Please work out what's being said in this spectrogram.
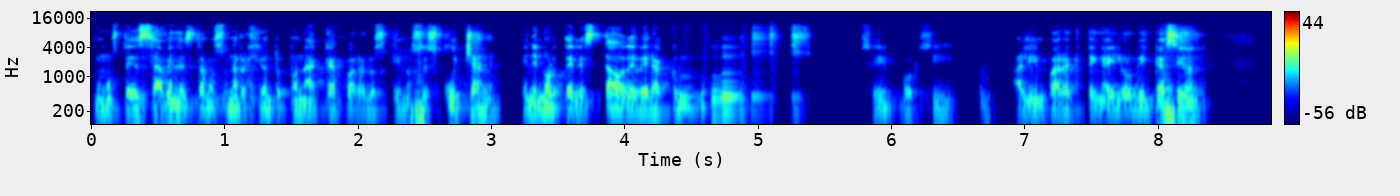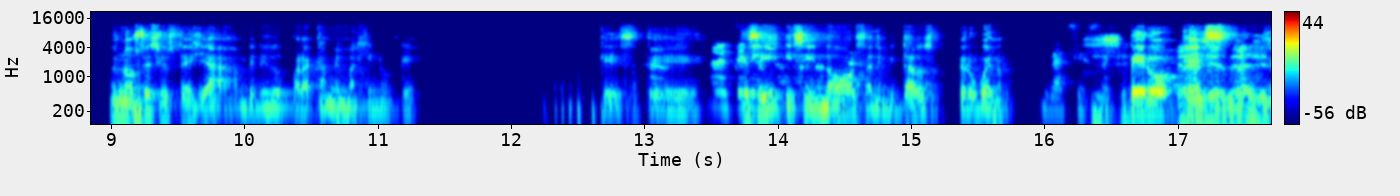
como ustedes saben, estamos en una región totonaca, para los que nos escuchan, en el norte del estado de Veracruz, ¿sí? por si alguien para que tenga ahí la ubicación. No sé si ustedes ya han venido para acá, me imagino que, que, este, que sí, y si no, están invitados, pero bueno. Gracias. Pero gracias, gracias.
